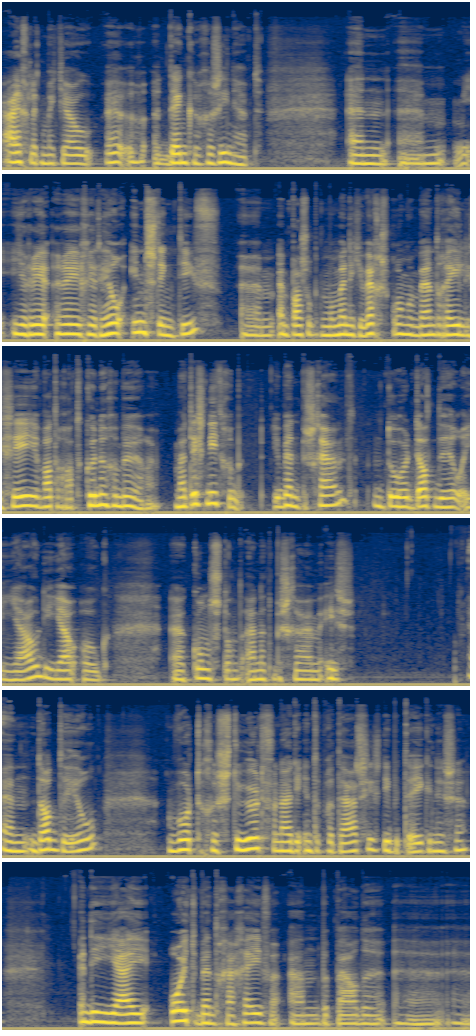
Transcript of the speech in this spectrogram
eigenlijk met jouw denken gezien hebt. En um, je re reageert heel instinctief. Um, en pas op het moment dat je weggesprongen bent, realiseer je wat er had kunnen gebeuren. Maar het is niet gebeurd. Je bent beschermd door dat deel in jou, die jou ook constant aan het beschermen is. En dat deel wordt gestuurd vanuit die interpretaties, die betekenissen, die jij ooit bent gaan geven aan bepaalde uh, uh,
